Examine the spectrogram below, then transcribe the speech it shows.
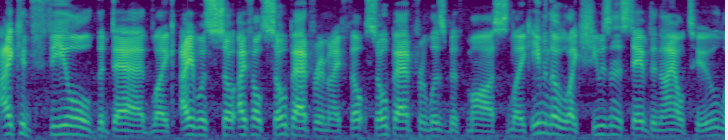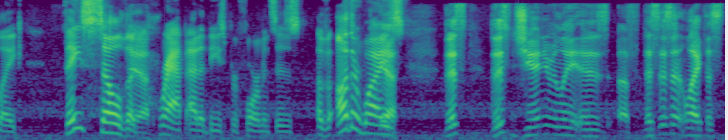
I could feel the dad. Like I was so I felt so bad for him and I felt so bad for Elizabeth Moss. Like even though like she was in a state of denial too, like they sell the Yeah. crap out of these performances. Of otherwise This this genuinely is a, this isn't like this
